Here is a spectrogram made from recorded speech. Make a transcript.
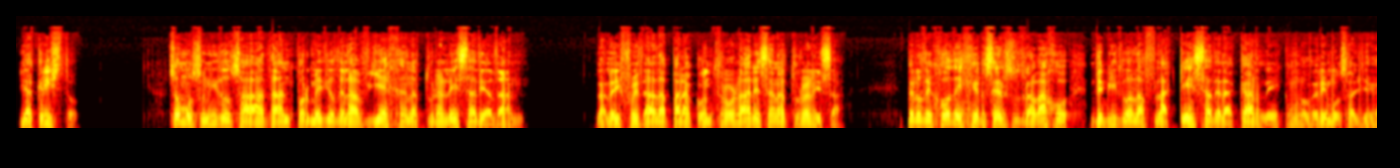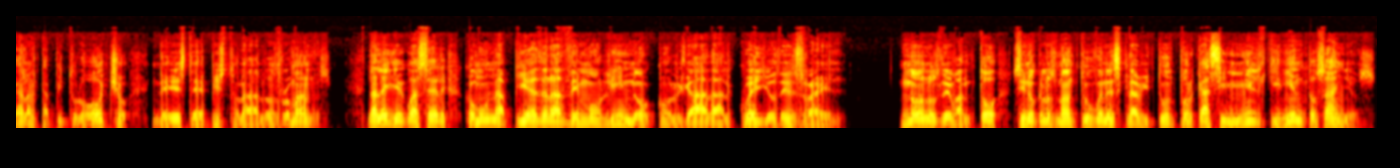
y a Cristo. Somos unidos a Adán por medio de la vieja naturaleza de Adán. La ley fue dada para controlar esa naturaleza, pero dejó de ejercer su trabajo debido a la flaqueza de la carne, como lo veremos al llegar al capítulo 8 de esta epístola a los romanos. La ley llegó a ser como una piedra de molino colgada al cuello de Israel. No los levantó, sino que los mantuvo en esclavitud por casi 1500 años.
